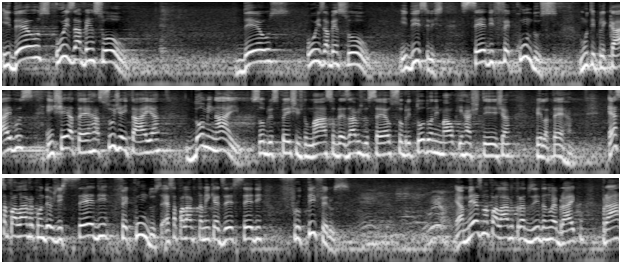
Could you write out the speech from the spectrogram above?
E Deus os abençoou. Deus os abençoou e disse-lhes: Sede fecundos, multiplicai-vos, enchei a terra, sujeitai-a, dominai sobre os peixes do mar, sobre as aves do céu, sobre todo animal que rasteja pela terra. Essa palavra, quando Deus diz sede fecundos, essa palavra também quer dizer sede frutíferos. É a mesma palavra traduzida no hebraico para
